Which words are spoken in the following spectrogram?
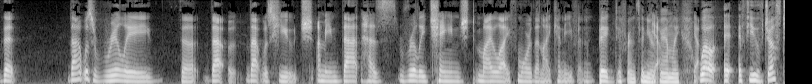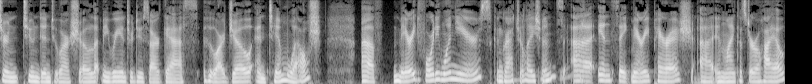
that that was really the that that was huge. I mean, that has really changed my life more than I can even. big difference in your Yeah. family. Yeah. Well, if you've just turned tuned into our show, let me reintroduce our guests, who are Joe and Tim Welsh, uh, married 41 years. Congratulations uh, in St. Mary Parish uh, in Lancaster, Ohio.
